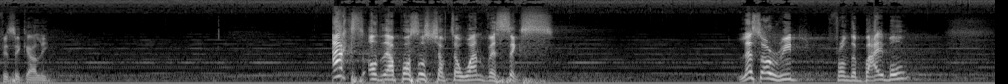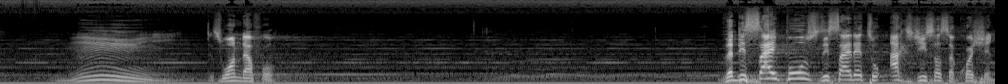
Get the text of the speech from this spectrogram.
physically? Acts of the Apostles, chapter 1, verse 6. Let's all read from the Bible. Mm, it's wonderful. The disciples decided to ask Jesus a question.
